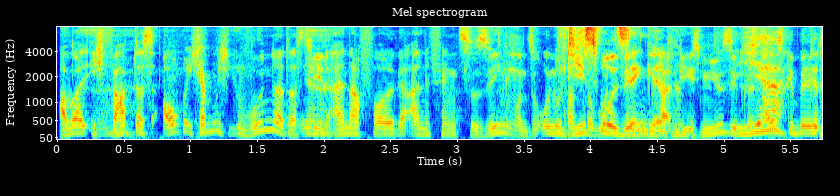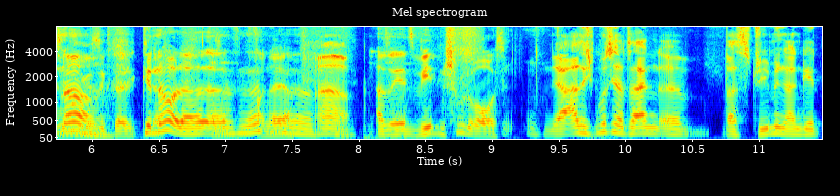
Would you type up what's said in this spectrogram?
Aber ich habe das auch, ich habe mich gewundert, dass die Ja. in einer Folge anfängt zu singen und so unfassbar die ist wohl singen kann. Die ist Musical, Ja, ausgebildet genau. Musical. Genau, da, Also, ja. Ah. Also jetzt wird ein Schuh draus. Ja, also ich muss ja sagen, äh, was Streaming angeht,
